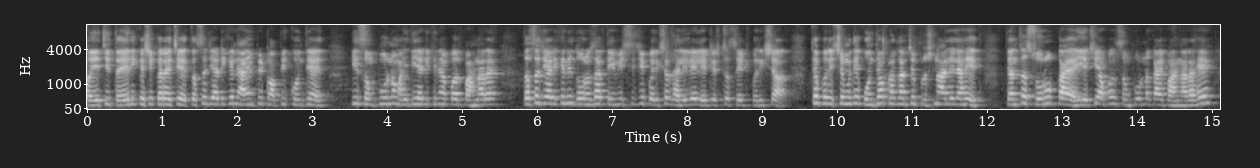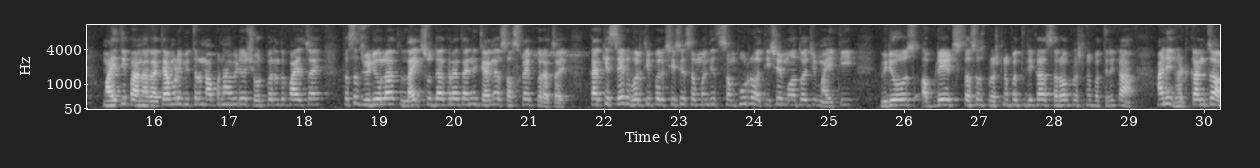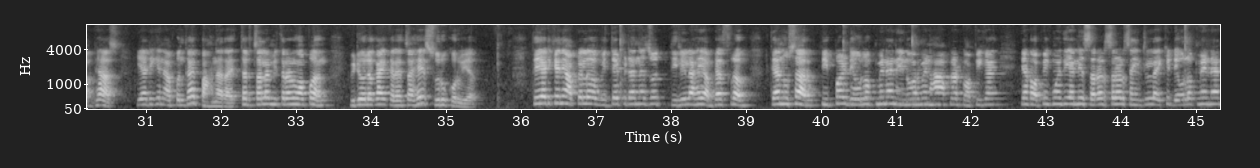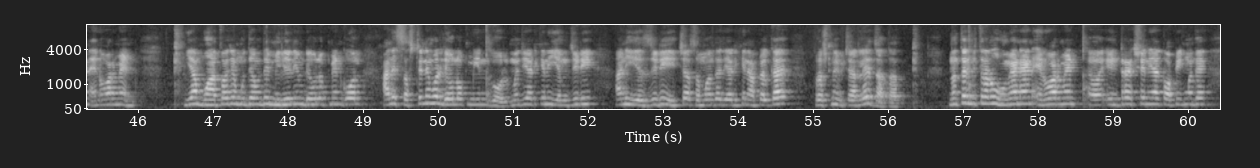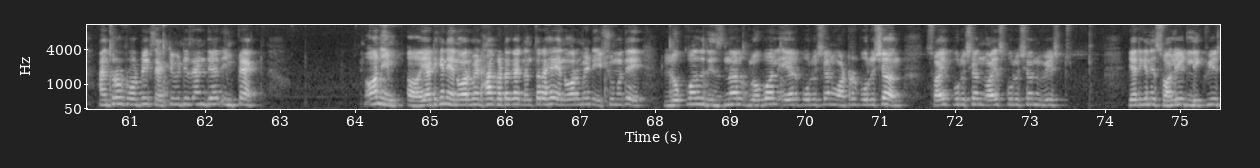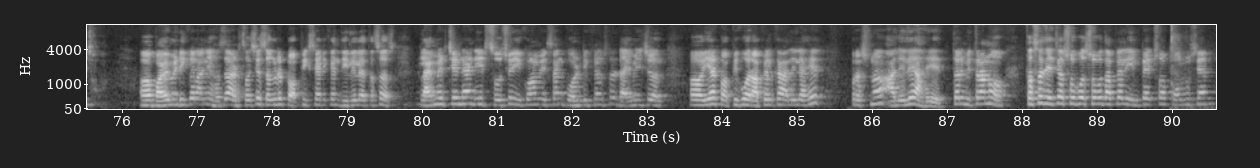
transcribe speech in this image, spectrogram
याची तयारी कशी करायची आहे? तसंच या ठिकाणी आय एम पी टॉपिक कोणते आहेत? ही संपूर्ण माहिती या ठिकाणी आपण पाहणार आहे. तसंच या ठिकाणी दोन हजार तेवीसची परीक्षा झालेली आहे लेटेस्ट सेट परीक्षा त्या परीक्षेमध्ये कोणत्या प्रकारचे प्रश्न आलेले आहेत? त्यांचं स्वरूप काय आहे? याची आपण संपूर्ण काय पाहणार आहे? माहिती पाहणार आहे. त्यामुळे मित्रांनो आपण हा व्हिडिओ शेवटपर्यंत पाहायचा आहे. तसंच व्हिडिओला लाईकसुद्धा करायचा आहे आणि चॅनल सबस्क्राईब करायचा आहे. कारण की सेट भरती परीक्षेशी संबंधित संपूर्ण अतिशय महत्त्वाची माहिती व्हिडिओज अपडेट्स तसंच प्रश्नपत्रिका सर्व प्रश्नपत्रिका आणि घटकांचा अभ्यास या ठिकाणी आपण काय पाहणार आहे? तर चला मित्रांनो आपण व्हिडिओला काय करायचं आहे सुरू करूया. तर या ठिकाणी आपल्याला विद्यापीठाने जो दिलेला आहे अभ्यासक्रम त्यानुसार पीपल डेव्हलपमेंट अँड एन्व्हायरमेंट हा आपला टॉपिक आहे. या टॉपिकमध्ये यांनी सरळ सरळ सांगितलेलं आहे की डेव्हलपमेंट अँड एन्व्हायरमेंट या महत्त्वाच्या मुद्द्यामध्ये मिलेनियम डेव्हलपमेंट गोल आणि सस्टेनेबल डेव्हलपमेंट गोल म्हणजे या ठिकाणी एम जी डी आणि एस जी डीच्या संबंधात या ठिकाणी आपल्याला काय प्रश्न विचारले जातात. नंतर मित्रांनो ह्युमन अँड एन्व्हायरमेंट इंटरॅक्शन या टॉपिकमध्ये अँथ्रोट्रॉपिक्स activities and their impact on या ठिकाणी एन्व्हायरमेंट हा घटक आहे. नंतर आहे environment इश्यूमध्ये local regional global air pollution water pollution soil pollution noise pollution waste या ठिकाणी सॉलिड लिक्विड बायोमेडिकल आणि हजार्ड्स असे सगळे टॉपिक्स या ठिकाणी दिलेले आहेत. तसंच climate change and its socio economics and political dimension या टॉपिकवर आपल्याला काय आलेले आहेत? प्रश्न आलेले आहेत. तर मित्रांनो तसंच याच्यासोबत सोबत आपल्याला impacts of pollution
